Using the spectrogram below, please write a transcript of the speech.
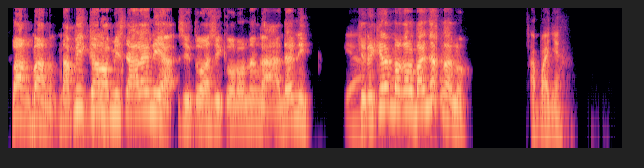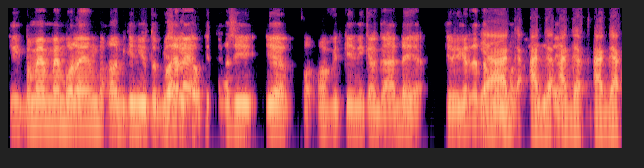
Bang, bang. Tapi Hmm. kalau misalnya nih ya situasi corona nggak ada nih, Ya. kira-kira bakal banyak nggak no? Apanya? Pemain-pemain bola yang bakal bikin YouTube. Buat Misalnya YouTube. situasi ya COVID ini kagak ada ya. Kira-kira tetap Ya agak agak ya? agak agak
